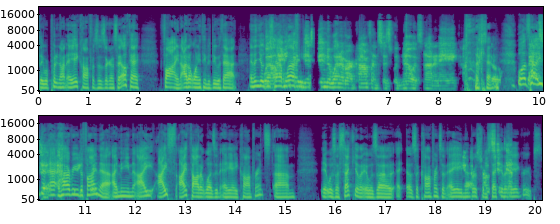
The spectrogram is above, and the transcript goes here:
they were putting on AA conferences, they're going to say, okay, fine, I don't want anything to do with that. And then you'll well, just have anybody left. that's been to one of our conferences would know it's not an AA conference. Okay. So well, it's how you, de- a- however you define that. I mean, I, I, I thought it was an AA conference. Um, it was a secular. It was a, it was a conference of AA members from secular. AA groups.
